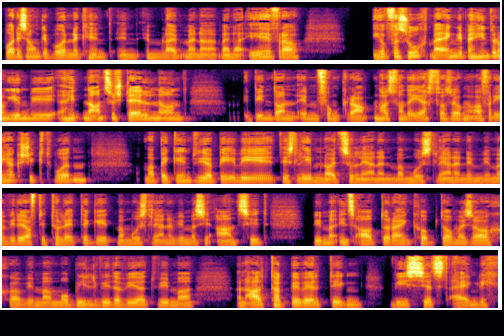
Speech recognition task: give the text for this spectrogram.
war das ungeborene Kind in, im Leib meiner, meiner Ehefrau. Ich habe versucht, meine eigene Behinderung irgendwie hinten anzustellen und ich bin dann eben vom Krankenhaus, von der Erstversorgung auf Reha geschickt worden. Man beginnt wie ein Baby das Leben neu zu lernen. Man muss lernen, wie man wieder auf die Toilette geht. Man muss lernen, wie man sich anzieht, wie man ins Auto reinkommt, damals auch, wie man mobil wieder wird, wie man einen Alltag bewältigen, wie es jetzt eigentlich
